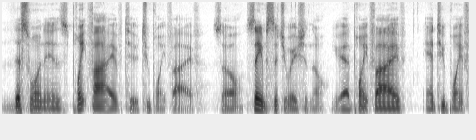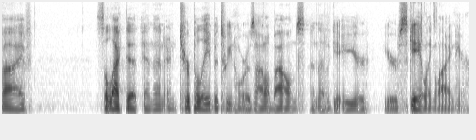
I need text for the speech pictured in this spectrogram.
this one is 0.5 to 2.5. So same situation though. You add 0.5, add 2.5, select it, and then interpolate between horizontal bounds, and that'll get you your, your scaling line here.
